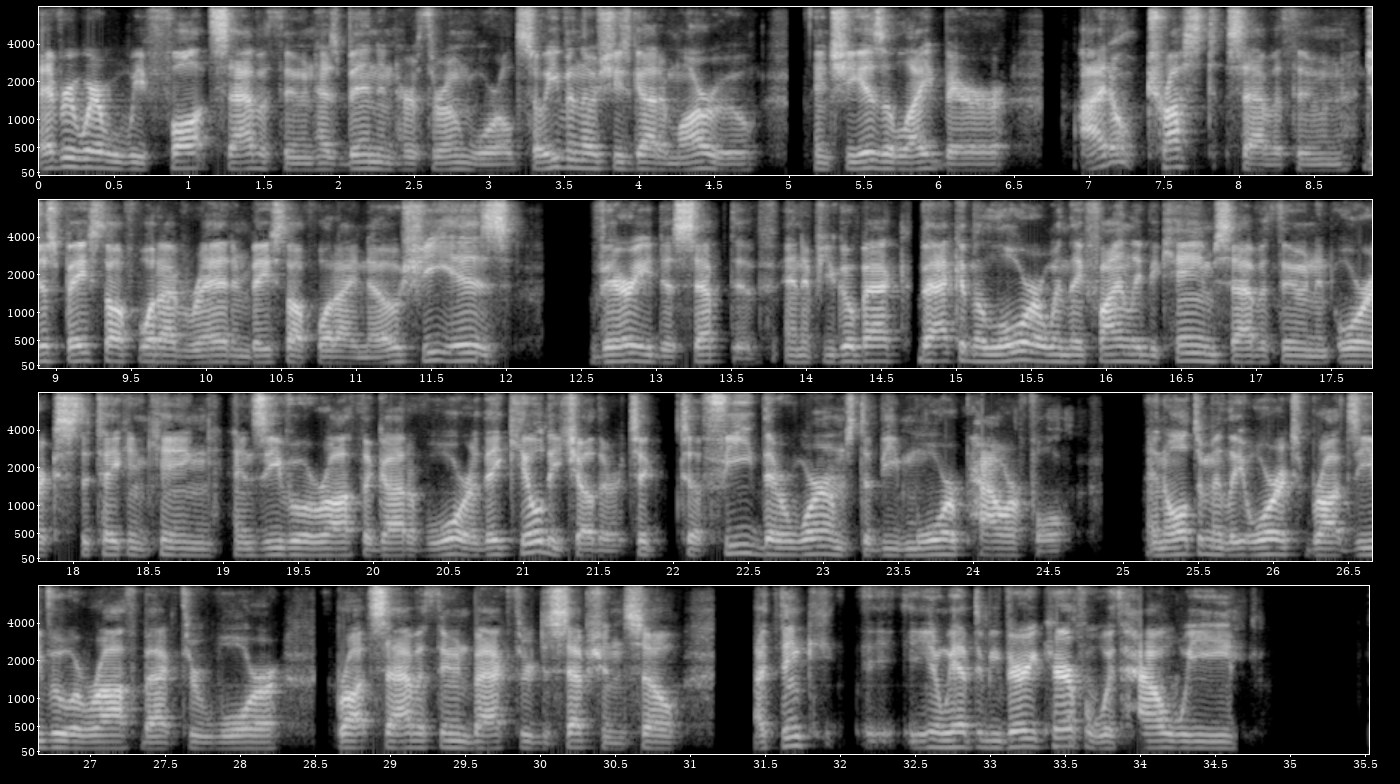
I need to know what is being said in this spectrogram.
Everywhere where we've fought Savathun has been in her throne world. So even though she's got Immaru and she is a light bearer, I don't trust Savathun just based off what I've read and based off what I know. She is very deceptive. And if you go back back in the lore when they finally became Savathun and Oryx, the Taken King, and Xivu Arath, the God of War, they killed each other to, to feed their worms to be more powerful. And ultimately, Oryx brought Xivu Arath back through war, brought Savathun back through deception. So I think you know we have to be very careful with how we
